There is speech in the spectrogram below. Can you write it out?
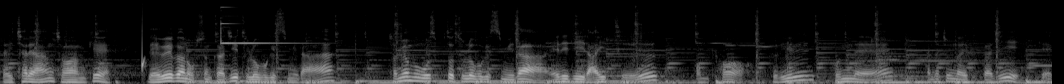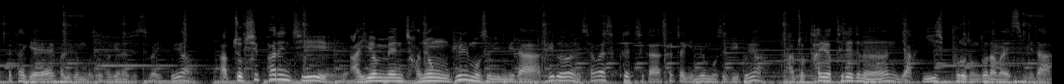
자, 이 차량 저와 함께 내외관 옵션까지 둘러보겠습니다. 전면부 모습부터 둘러보겠습니다. LED 라이트, 범퍼, 그릴, 본넷, 반대쪽 라이트까지 깨끗하게 관리된 모습 확인하실 수가 있고요. 앞쪽 18인치 아이언맨 전용 휠 모습입니다. 휠은 생활 스크래치가 살짝 있는 모습이고요. 앞쪽 타이어 트레드는 약 20% 정도 남아 있습니다.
